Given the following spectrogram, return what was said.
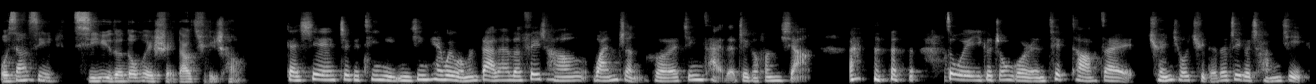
我相信其余的都会水到渠成。感谢这个 Tini，你今天为我们带来了非常完整和精彩的这个分享。作为一个中国人，TikTok 在全球取得的这个成绩。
